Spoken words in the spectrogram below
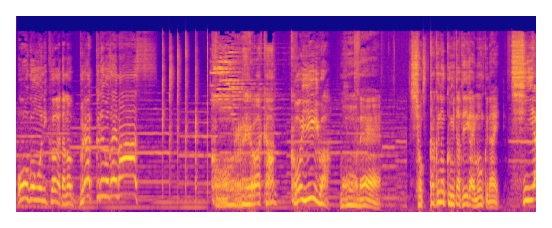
黄金鬼クワガタのブラックでございますこれはかっこいいわもうね、触覚の組み立て以外文句ない。いや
